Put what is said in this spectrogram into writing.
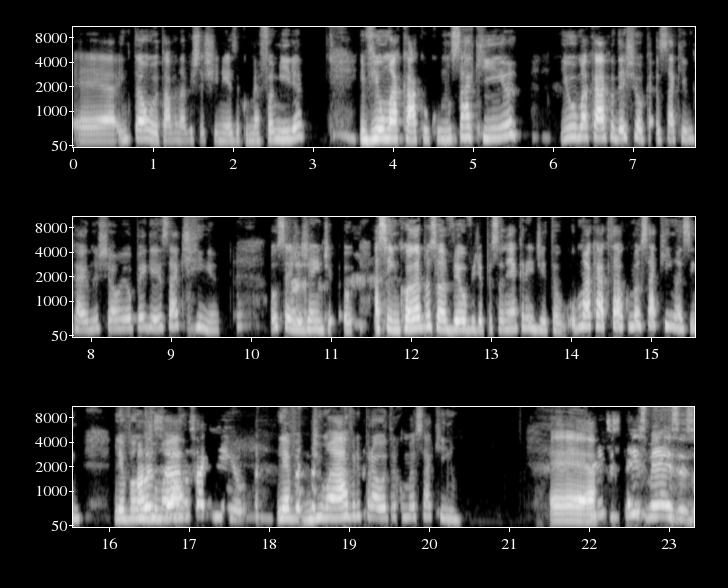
é, então eu tava na vista chinesa com minha família e vi um macaco com um saquinho e o macaco deixou o saquinho cair no chão e eu peguei o saquinho. Ou seja, gente, assim, quando a pessoa vê o vídeo, a pessoa nem acredita. O macaco tava com o meu saquinho, assim, levando Balançando de uma, o saquinho. Leva, de uma árvore para outra com o meu saquinho. É... Gente, seis meses,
